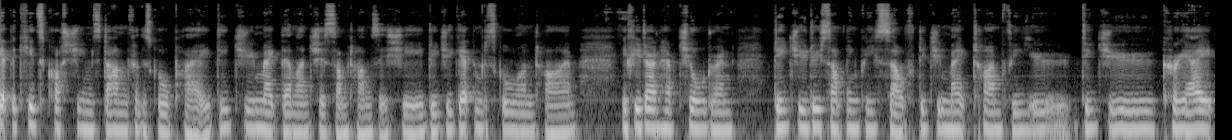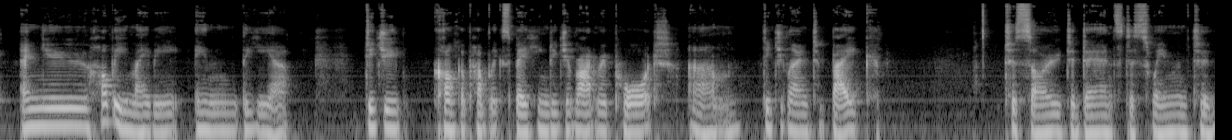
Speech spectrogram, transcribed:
get the kids' costumes done for the school play? Did you make their lunches sometimes this year? Did you get them to school on time? If you don't have children, did you do something for yourself? Did you make time for you? Did you create a new hobby maybe in the year? Did you conquer public speaking? Did you write a report? Um, did you learn to bake, to sew, to dance, to swim, to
